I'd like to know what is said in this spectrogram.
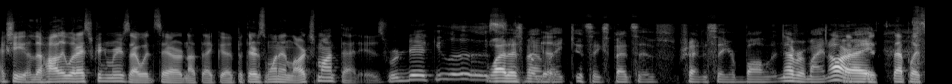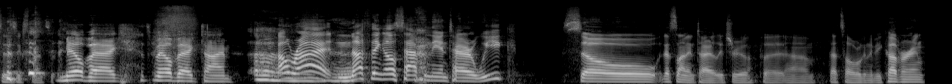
Actually, the Hollywood ice creamers I would say are not that good, but there's one in Larchmont that is ridiculous. Why does Okay. like it's expensive? trying to say you're balling. Never mind. All that right, Place, that place is expensive. mailbag. It's mailbag time. All right. Nothing else happened the entire week. So that's not entirely true, but um, that's all we're going to be covering.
